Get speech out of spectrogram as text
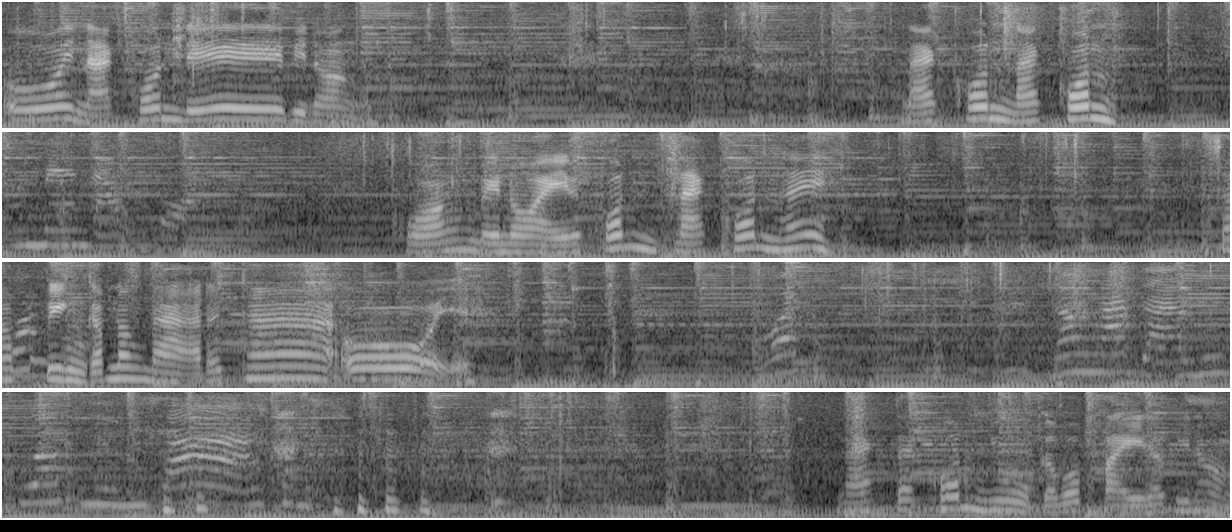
โอ้ยหนักคนเด้พี่น้องหนักคนหนักคนแม่น้ำของของหน่อยๆคนหนักคนเฮ้ยช้อปปิ้งกับน้องดาเด้อค่ะ โอ้ยโอ๊ยน้องนาดาลูกว่าคืนค่ะหนักแต่คนอยู่กับว่าไปแล้วพี่น้อง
